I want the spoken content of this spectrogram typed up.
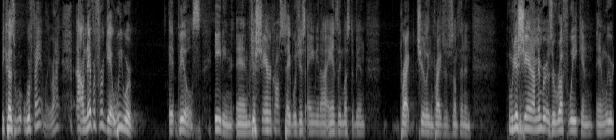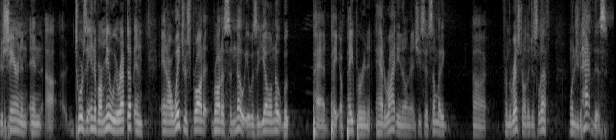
because we're family, right? And I'll never forget we were at Bill's eating, and we're just sharing across the table. just Amy and I. Ansley must have been cheerleading practice or something, and we were just sharing. I remember it was a rough week, and, and we were just sharing. And, and uh, towards the end of our meal, we were wrapped up, and, and our waitress brought it, brought us a note. It was a yellow notebook pad of paper, and it had writing on it. And she said, "Somebody uh, from the restaurant that just left wanted you to have this."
